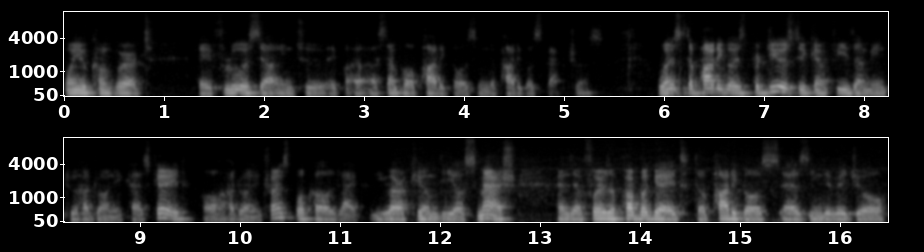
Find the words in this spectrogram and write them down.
when you convert a fluid cell into a, a, sample of particles in the particle spectra. Once the particle is produced, you can feed them into hadronic cascade or hadronic transport code like URQMD or SMASH, and then further propagate the particles as individual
